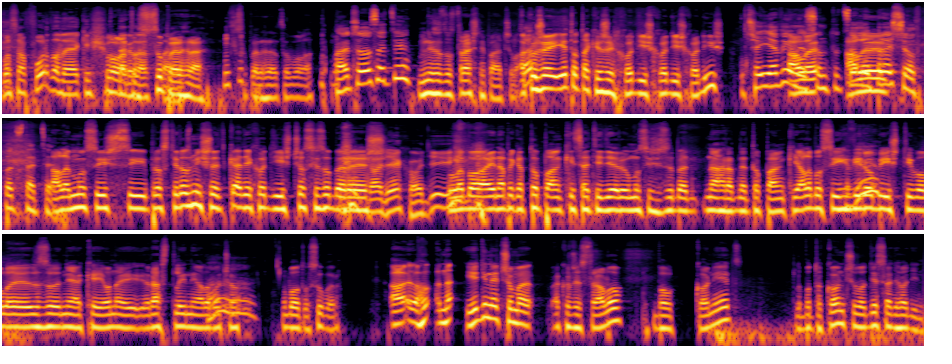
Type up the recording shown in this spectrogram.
bo sa furt do nejakých bola šúter to super hra. Super hra to bola. Páčilo sa ti? Mne sa to strašne páčilo. Akože je to také, že chodíš, chodíš, chodíš, Čo ja viem, Ale- ja som to celé ale- prešiel v podstate. ale musíš si proste rozmýšľať, kade chodíš, čo si zoberieš. Kade chodí? Lebo aj napríklad topánky topánky sa ti derú, musíš si seba náhradné topánky, alebo si ich Viem. vyrobíš ty vole z nejakej onej rastliny, alebo čo. Bolo to super. A jediné, čo ma akože stralo, bol koniec, lebo to končilo 10 hodín.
